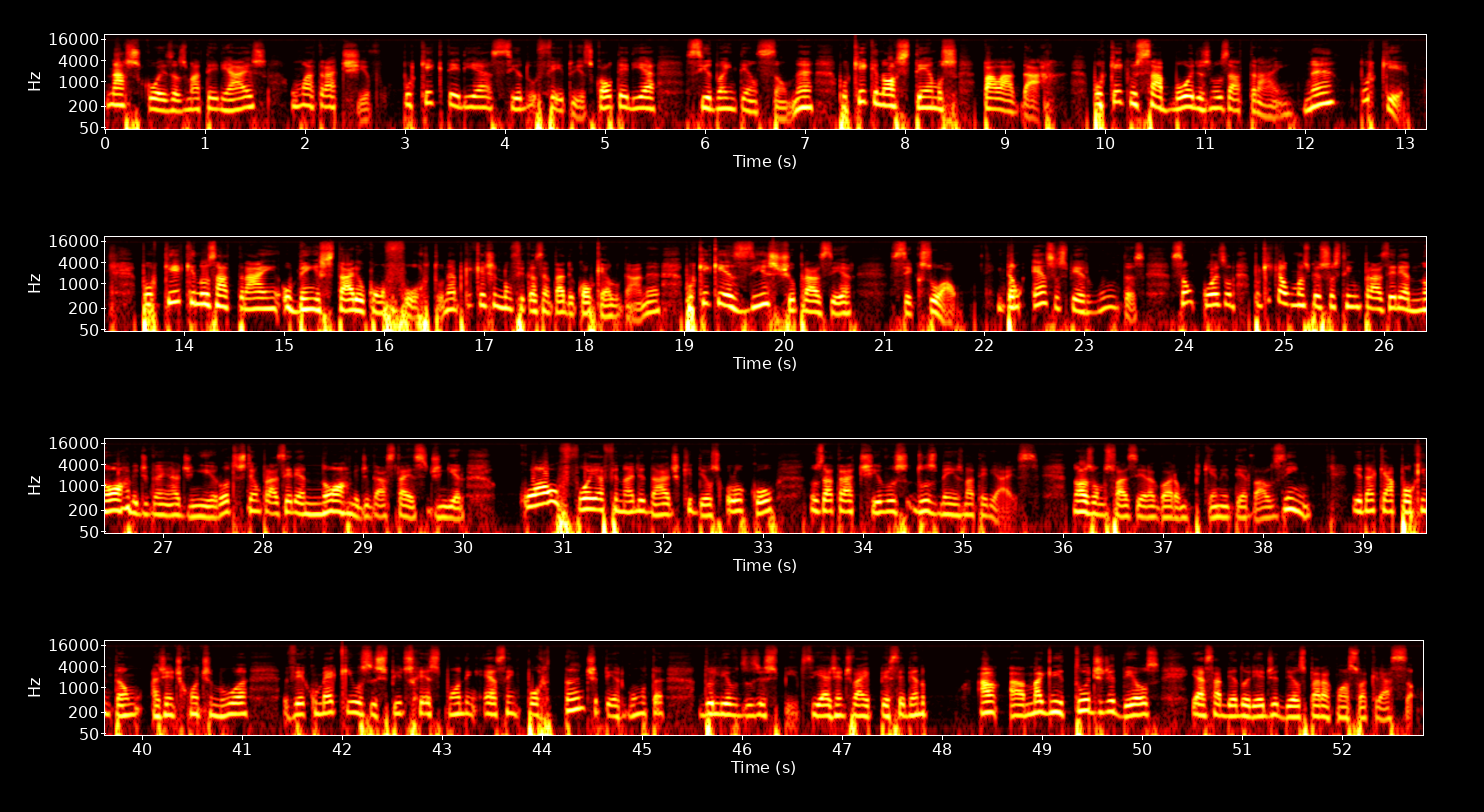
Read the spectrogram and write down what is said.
nas coisas materiais um atrativo. Por que, que teria sido feito isso? Qual teria sido a intenção? Né? Por que, que nós temos paladar? Por que, que os sabores nos atraem? Né? Por quê? Por que, que nos atraem o bem-estar e o conforto? Né? Por que, que a gente não fica sentado em qualquer lugar? Né? Por que, que existe o prazer sexual? Então, essas perguntas são coisas. Por que, que algumas pessoas têm um prazer enorme de ganhar dinheiro, outras têm um prazer enorme de gastar esse dinheiro? Qual foi a finalidade que Deus colocou nos atrativos dos bens materiais? Nós vamos fazer agora um pequeno intervalozinho e daqui a pouco, então, a gente continua ver como é que os espíritos respondem essa importante pergunta do livro dos espíritos. E a gente vai percebendo a, a magnitude de Deus e a sabedoria de Deus para com a sua criação.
